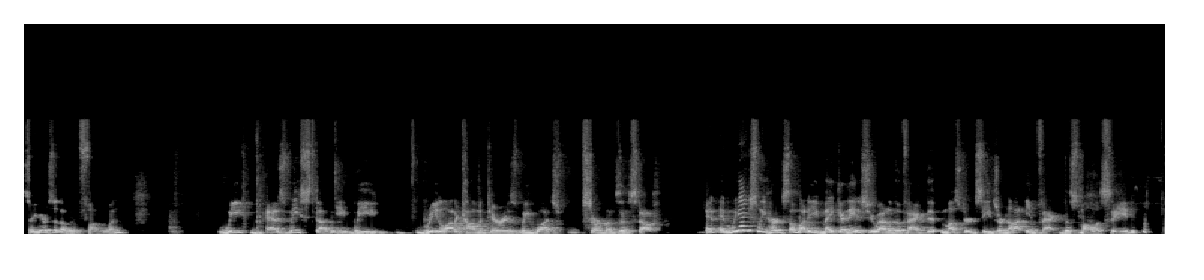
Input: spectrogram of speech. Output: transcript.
So here's another fun one. We, as we study, we read a lot of commentaries, we watch sermons and stuff. And, and we actually heard somebody make an issue out of the fact that mustard seeds are not, in fact, the smallest seed.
